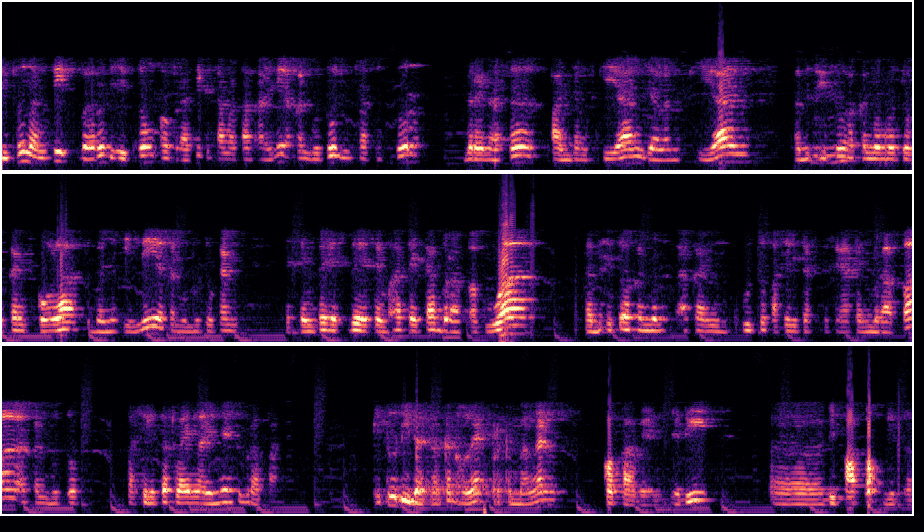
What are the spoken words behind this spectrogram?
situ nanti baru dihitung oh berarti kecamatan A ini akan butuh infrastruktur drainase panjang sekian, jalan sekian, habis Hmm. itu akan membutuhkan sekolah sebanyak ini, akan membutuhkan SMP, SD, SMA, TK berapa buah, habis itu akan akan butuh fasilitas kesehatan berapa, akan butuh fasilitas lain-lainnya itu berapa. Itu didasarkan oleh perkembangan kota, Ben. Jadi eh, dipatok gitu.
